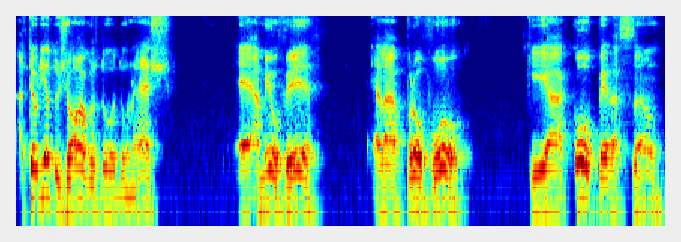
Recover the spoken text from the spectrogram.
a teoria dos jogos do, do Nash, é, a meu ver, ela provou que a cooperação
